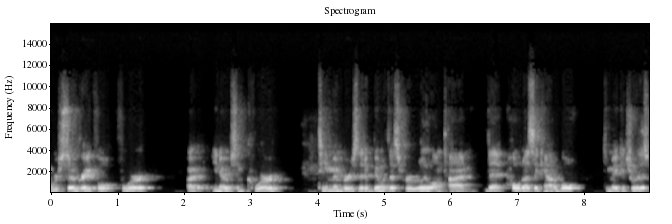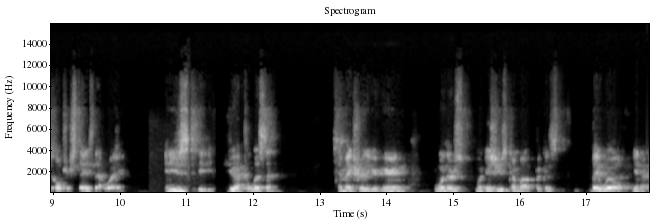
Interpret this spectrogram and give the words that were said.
and we're so grateful for uh, you know some core team members that have been with us for a really long time that hold us accountable to making sure this culture stays that way and you just you have to listen and make sure that you're hearing when there's when issues come up because they will you know.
